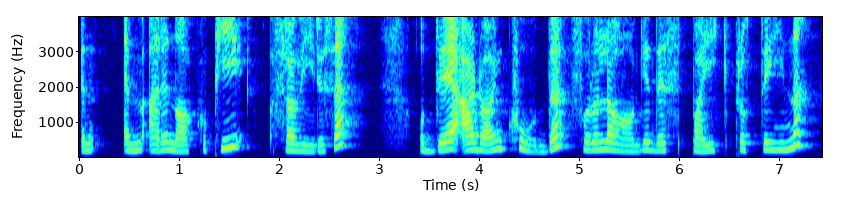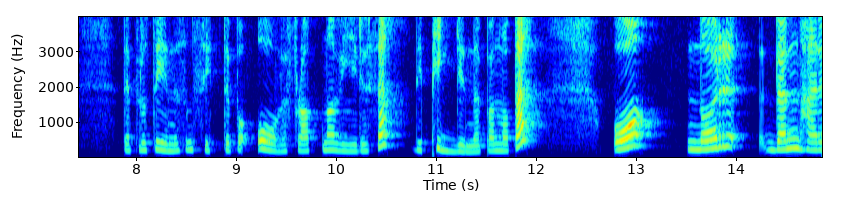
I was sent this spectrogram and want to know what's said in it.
mRNA-kopi fra viruset. Og det er da en kode for å lage det spike-proteinet. Det proteinet som sitter på overflaten av viruset. De piggene, på en måte. Og når den her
